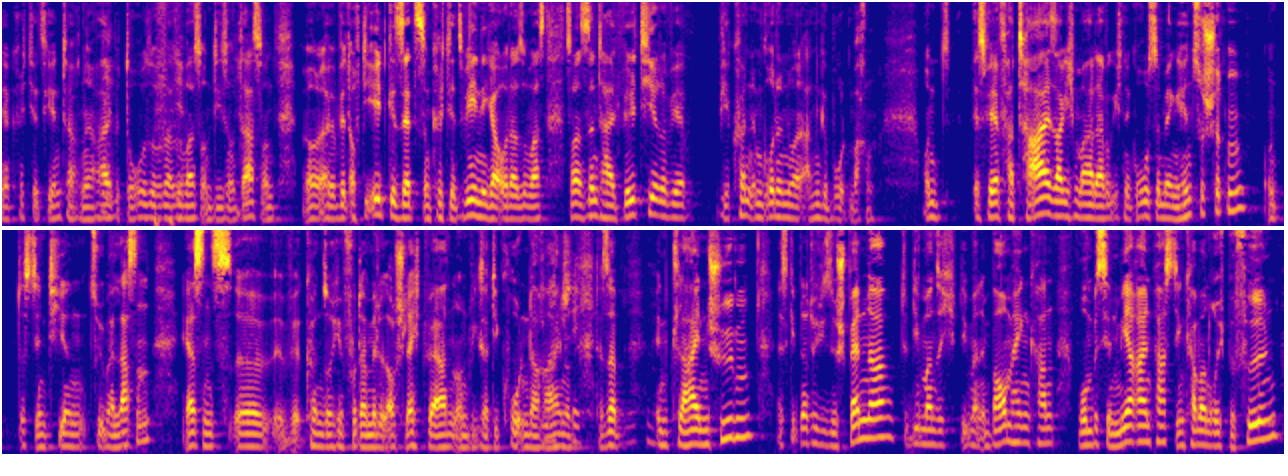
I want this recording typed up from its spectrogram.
der kriegt jetzt jeden Tag eine halbe Dose oder sowas und dies und das und wird auf Diät gesetzt und kriegt jetzt weniger oder sowas, sondern es sind halt Wildtiere. Wir wir können im Grunde nur ein Angebot machen. Und es wäre fatal, sage ich mal, da wirklich eine große Menge hinzuschütten und das den Tieren zu überlassen. Erstens äh, können solche Futtermittel auch schlecht werden und wie gesagt, die Koten da rein. Und deshalb in kleinen Schüben. Es gibt natürlich diese Spender, die man sich, die man im Baum hängen kann, wo ein bisschen mehr reinpasst, den kann man ruhig befüllen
